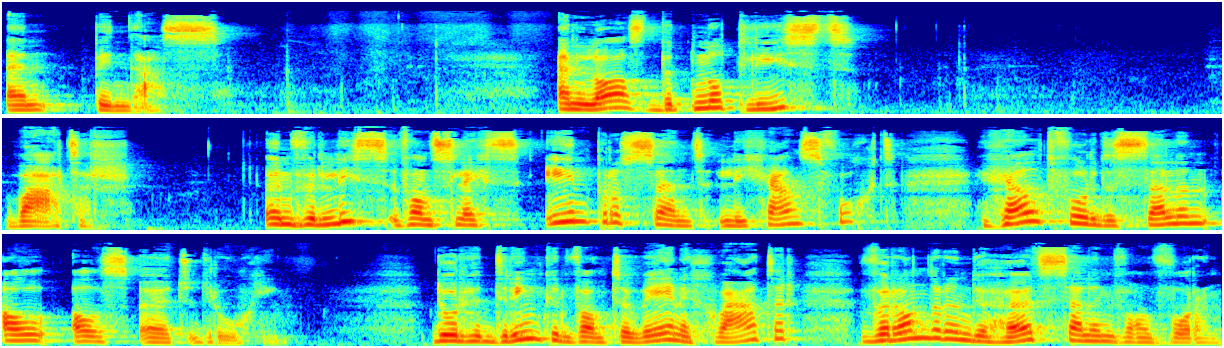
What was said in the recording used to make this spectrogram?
en pinda's. En last but not least, water. Een verlies van slechts 1% lichaamsvocht geldt voor de cellen al als uitdroging. Door het drinken van te weinig water veranderen de huidcellen van vorm.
